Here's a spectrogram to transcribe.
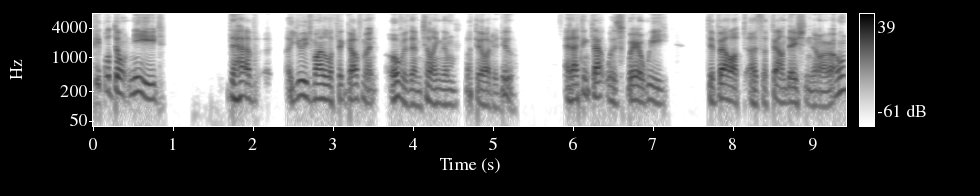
people don't need to have a huge monolithic government over them telling them what they ought to do. And I think that was where we developed as a foundation in our own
